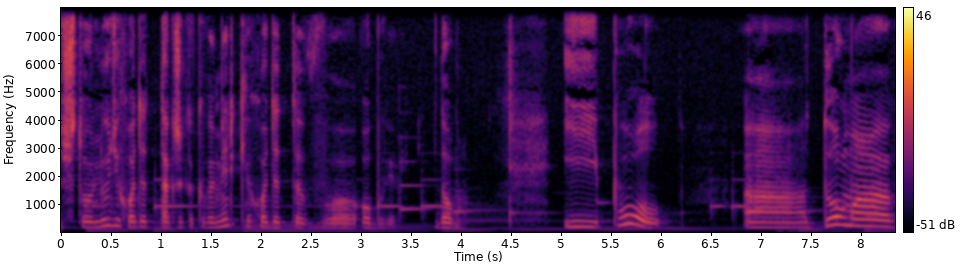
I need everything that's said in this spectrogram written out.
что люди ходят так же, как и в Америке, ходят в обуви дома. И пол а, дома,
